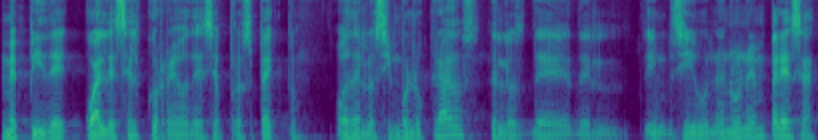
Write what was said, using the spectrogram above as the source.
me pide cuál es el correo de ese prospecto o de los involucrados, de los de, del, si en una empresa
